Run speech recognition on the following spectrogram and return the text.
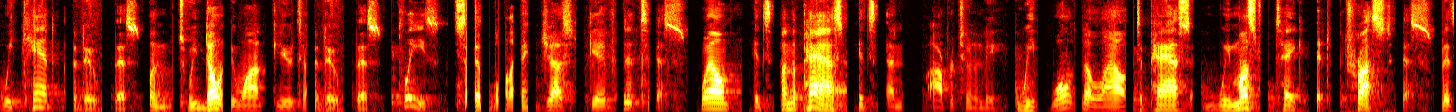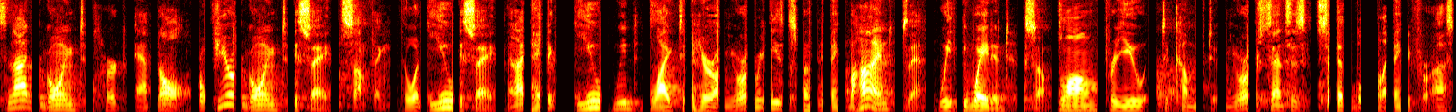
we can't do this, and we don't want you to do this, please simply just give it to us. Well, it's in the past, it's an opportunity we won't allow to pass. We must take it. Trust this. It's not going to hurt at all. If you're going to say something to what you say, and I hate you, we'd like to hear on your reasons behind that. We waited so long for you to come to your senses simple for us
